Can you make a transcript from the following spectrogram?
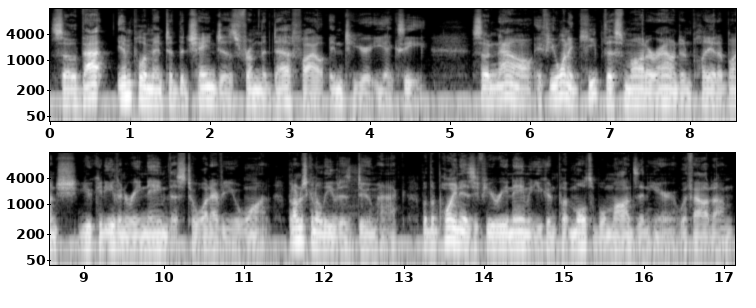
So that implemented the changes from the deh file into your exe. So now, if you want to keep this mod around and play it a bunch, you could even rename this to whatever you want. But I'm just going to leave it as Doomhack. But the point is, if you rename it, you can put multiple mods in here without um,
